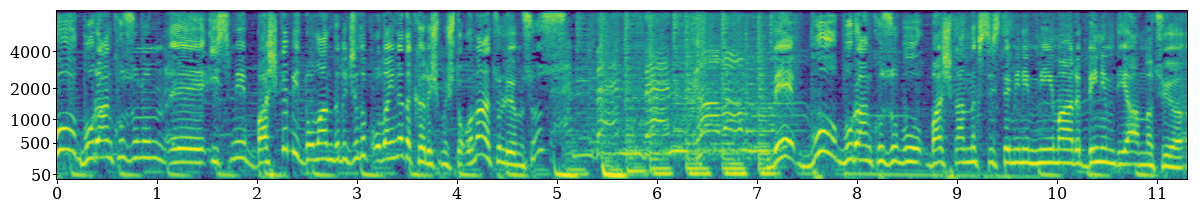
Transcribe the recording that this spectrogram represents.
Bu Burhan Kuzu'nun e, ismi başka bir dolandırıcılık olayına da karışmıştı. Onu hatırlıyor musunuz? Benden kalan Ve bu Burhan Kuzu bu başkanlık sisteminin mimarı benim diye anlatıyor.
